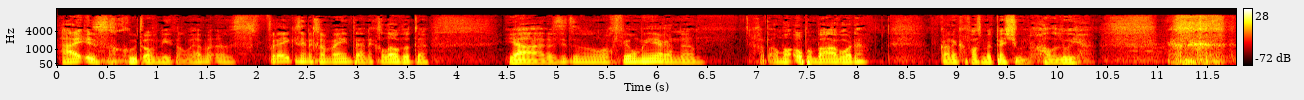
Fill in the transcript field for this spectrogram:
Hij is goed of niet dan. We hebben een sprekers in de gemeente en ik geloof dat er. Ja, er zitten er nog veel meer en eh, het gaat allemaal openbaar worden. Dan kan ik vast met pensioen. Halleluja.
